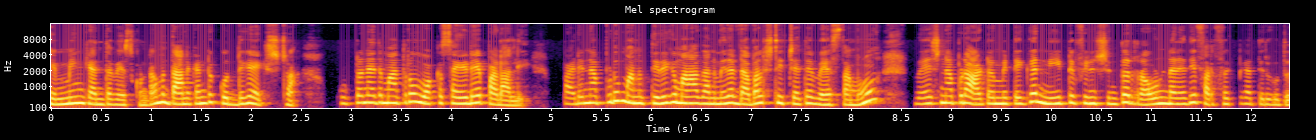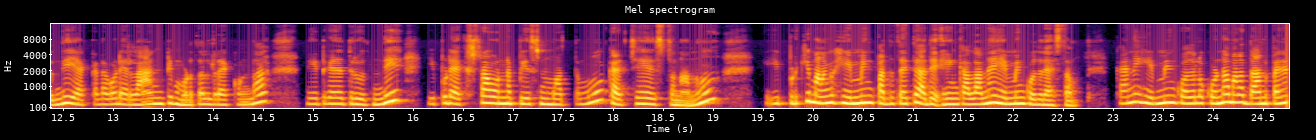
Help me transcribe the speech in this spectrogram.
హెమ్మింగ్కి ఎంత వేసుకుంటామో దానికంటే కొద్దిగా ఎక్స్ట్రా. కుట్టు అనేది మాత్రం ఒక సైడే పడాలి. పడినప్పుడు మనం తిరిగి మన దాని మీద డబల్ స్టిచ్ అయితే వేస్తాము. వేసినప్పుడు ఆటోమేటిక్గా నీట్ ఫినిషింగ్తో రౌండ్ అనేది పర్ఫెక్ట్గా తిరుగుతుంది. ఎక్కడ కూడా ఎలాంటి ముడతలు లేకుండా నీట్గా తిరుగుతుంది. ఇప్పుడు ఎక్స్ట్రా ఉన్న పీస్ని మొత్తము కట్ చేస్తున్నాను ఇప్పటికి మనం హెమ్మింగ్ పద్ధతి అయితే అదే. ఇంకా అలానే హెమ్మింగ్ వదిలేస్తాం కానీ హెమ్మింగ్ వదలకుండా మనం దానిపైన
